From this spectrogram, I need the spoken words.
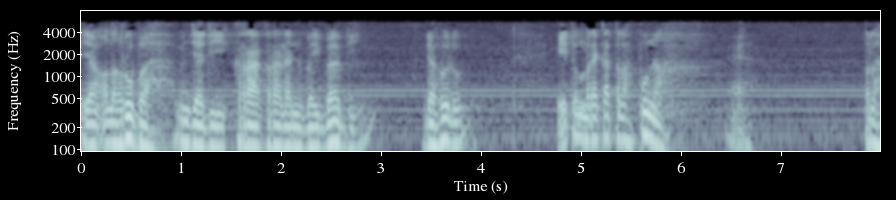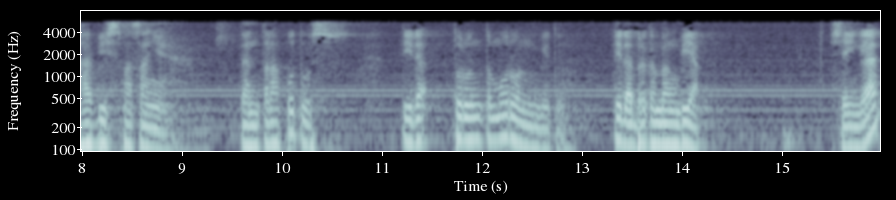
yang Allah rubah menjadi kera-kera dan babi-babi dahulu itu mereka telah punah ya. telah habis masanya dan telah putus. Tidak turun temurun gitu tidak berkembang biak sehingga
